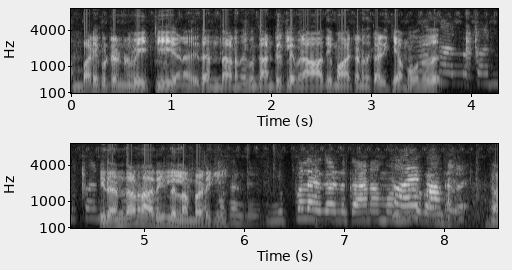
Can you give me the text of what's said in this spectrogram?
അമ്പാടി കുട്ടിയോട് വെയിറ്റ് ചെയ്യാണ്. ഇത് എന്താണെന്ന് ഇപ്പം കണ്ടിട്ടില്ല. ഇവൻ ആദ്യമായിട്ടാണ് ഇത് കഴിക്കാൻ പോകുന്നത്. ഇതെന്താണെന്ന് അറിയില്ലല്ലോ അമ്പാടിക്ക്. ആ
